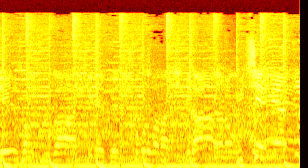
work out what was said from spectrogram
오재일 선수가 진해서 촉으로 받아칩니다. 위치 애매하죠?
